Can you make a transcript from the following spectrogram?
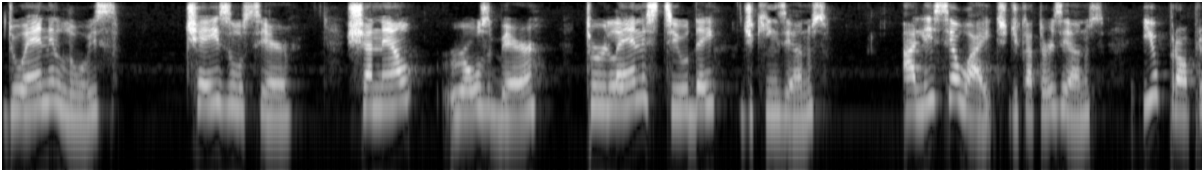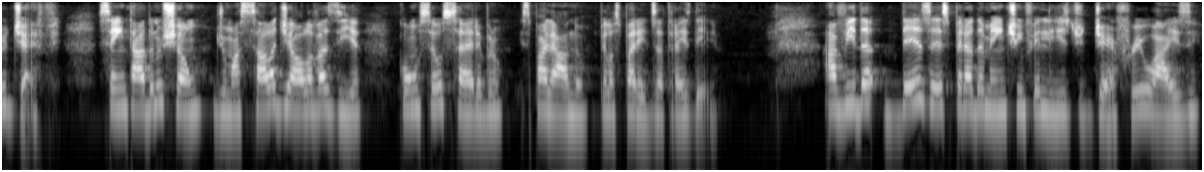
Duane Lewis, Chase Lucier, Chanel Rosebear, Turlene Stilday, de 15 anos, Alicia White, de 14 anos, e o próprio Jeff, sentado no chão de uma sala de aula vazia com o seu cérebro espalhado pelas paredes atrás dele. A vida desesperadamente infeliz de Jeffrey Wise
